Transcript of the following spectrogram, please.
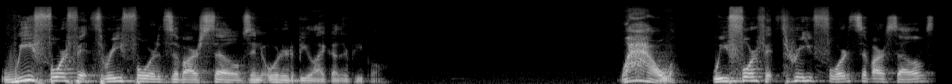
We forfeit three fourths of ourselves in order to be like other people. Wow. We forfeit three fourths of ourselves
